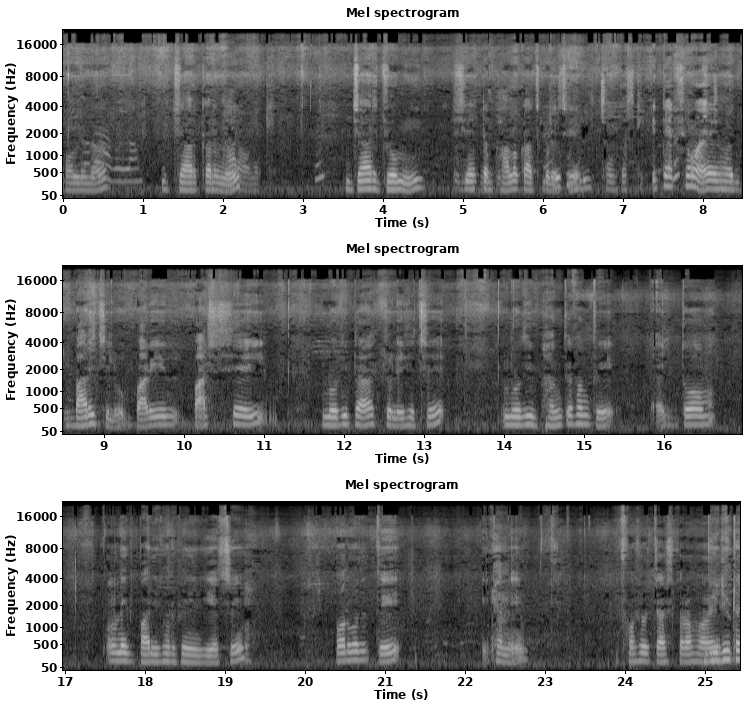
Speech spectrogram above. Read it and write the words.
ফলে না। যার কারণে যার জমি সে একটা ভালো কাজ করেছে। এটা এক সময় বাড়ি ছিল। বাড়ির পাশেই নদীটা চলে এসেছে। নদী ভাঙতে ভাঙতে একদম অনেক বাড়িঘর ভেঙে গিয়েছে। পরবর্তীতে এখানে ফসল চাষ করা হয়। ভিডিওটা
